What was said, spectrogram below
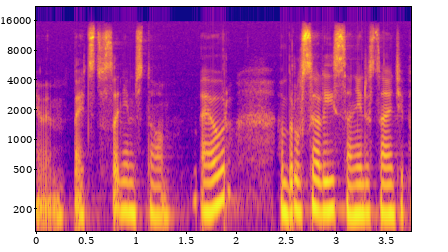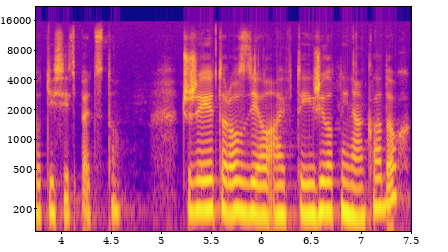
neviem, 500-700 eur. V Bruseli sa nedostanete pod 1500. Čiže je to rozdiel aj v tých životných nákladoch.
